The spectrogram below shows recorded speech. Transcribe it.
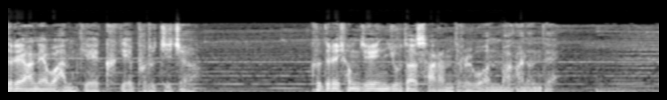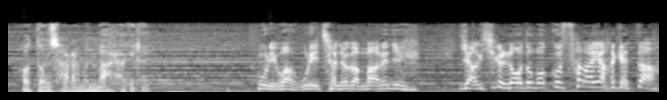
그들의 아내와 함께 크게 부르짖어 그들의 형제인 유다 사람들을 원망하는데 어떤 사람은 말하기를 우리와 우리 자녀가 많으니 양식을 얻어먹고 살아야 하겠다.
